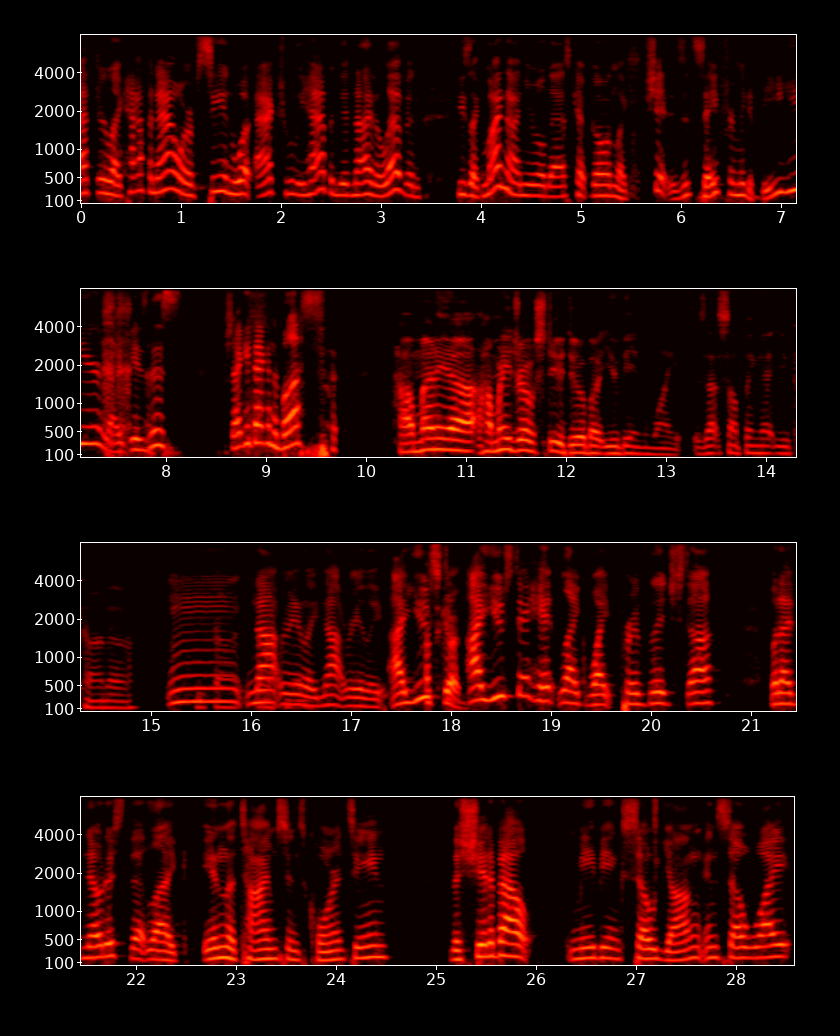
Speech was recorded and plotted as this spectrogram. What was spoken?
After like half an hour of seeing what actually happened in 9/11, he's like, my nine-year-old ass kept going like, shit, is it safe for me to be here? Like, is this? Should I get back on the bus? how many uh how many jokes do you do about you being white? Is that something that you kind of Mm, not really, not really. I used to, I used to hit like white privilege stuff, but I've noticed that like in the time since quarantine, the shit about me being so young and so white,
